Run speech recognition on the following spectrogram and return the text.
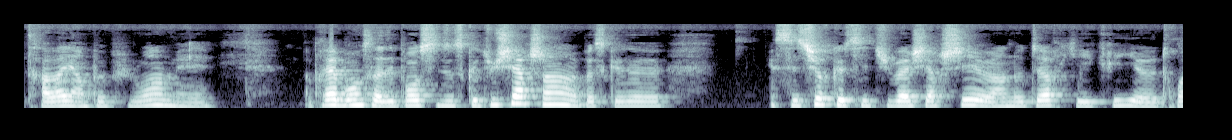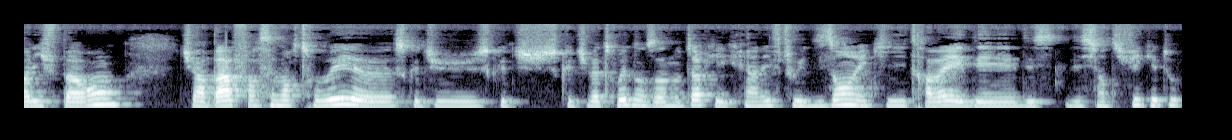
travailles un peu plus loin, mais après bon, ça dépend aussi de ce que tu cherches, hein, parce que c'est sûr que si tu vas chercher euh, un auteur qui écrit trois livres par an, tu vas pas forcément retrouver ce que tu ce que tu ce que tu vas trouver dans un auteur qui écrit un livre tous les dix ans et qui travaille avec des, des, des scientifiques et tout.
